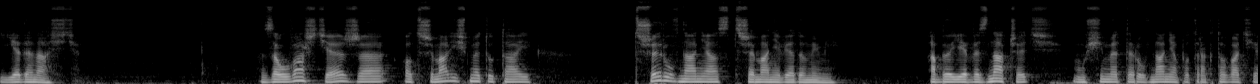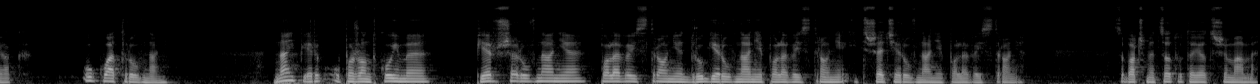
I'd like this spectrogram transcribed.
11. Zauważcie, że otrzymaliśmy tutaj trzy równania z trzema niewiadomymi. Aby je wyznaczyć, musimy te równania potraktować jak układ równań. Najpierw uporządkujmy pierwsze równanie po lewej stronie, drugie równanie po lewej stronie i trzecie równanie po lewej stronie. Zobaczmy, co tutaj otrzymamy.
